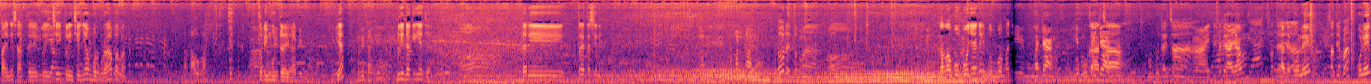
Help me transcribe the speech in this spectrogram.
Pak, ini sate kelinci, kelincinya umur berapa, Pak? Enggak tahu, Pak. Tapi muda ya. Ya? Beli daging. Beli dagingnya aja. Oh. Dari Tretes ini. Dari teman saya. Oh, dari teman. Oh. Kalau bumbunya ini bumbu apa? Ini bumbu kacang. Ini bumbu, taichan. Bumbu taichan. Nah, itu sate ayam, Sate, sate ayam. kulit, Sate apa? kulit,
